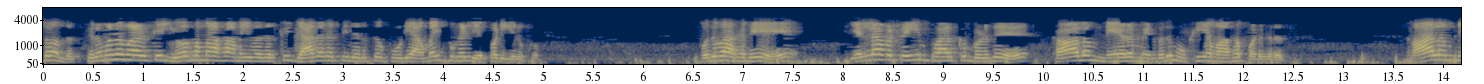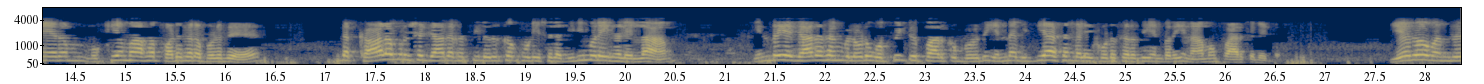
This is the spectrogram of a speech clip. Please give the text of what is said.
சோ அந்த திருமண வாழ்க்கை யோகமாக அமைவதற்கு ஜாதகத்தில் இருக்கக்கூடிய அமைப்புகள் எப்படி இருக்கும்? பொதுவாகவே எல்லாவற்றையும் பார்க்கும் பொழுது காலம் நேரம் என்பது முக்கியமாக படுகிறது காலம் நேரம் முக்கியமாக படுகிற பொழுது இந்த காலபுருஷ ஜாதகத்தில் இருக்கக்கூடிய சில விதிமுறைகள் எல்லாம் இன்றைய ஜாதகங்களோடு ஒப்பிட்டு பார்க்கும் பொழுது என்ன வித்தியாசங்களை கொடுக்கிறது என்பதை நாமும் பார்க்க வேண்டும். ஏதோ வந்து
